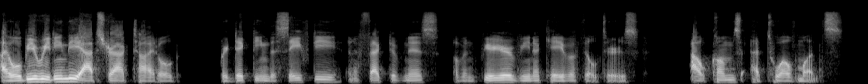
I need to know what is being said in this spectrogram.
I will be reading the abstract titled predicting the safety and effectiveness of inferior vena cava filters, outcomes at 12 months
